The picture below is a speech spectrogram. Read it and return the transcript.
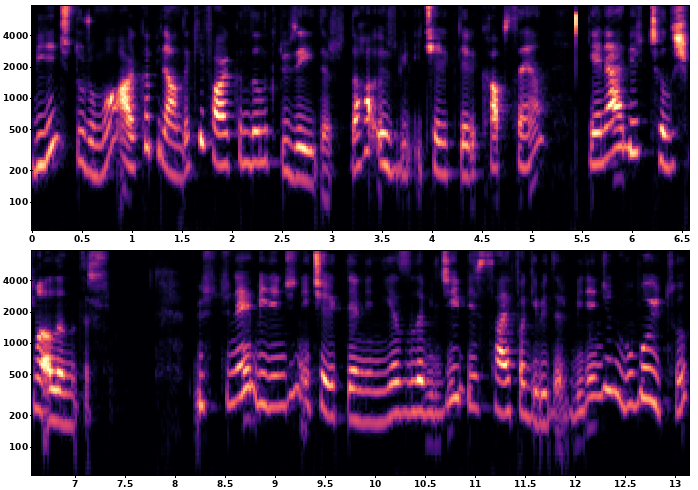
Bilinç durumu arka plandaki farkındalık düzeyidir. Daha özgül içerikleri kapsayan genel bir çalışma alanıdır. Üstüne bilincin içeriklerinin yazılabileceği bir sayfa gibidir. Bilincin bu boyutu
